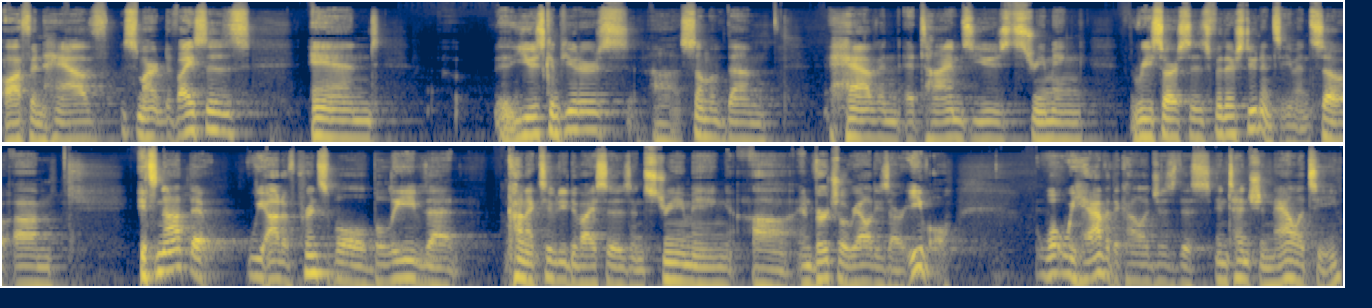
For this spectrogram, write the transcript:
often have smart devices and use computers. Uh, some of them have and at times used streaming resources for their students, even. So um, it's not that we, out of principle, believe that connectivity devices and streaming uh, and virtual realities are evil. What we have at the college is this intentionality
